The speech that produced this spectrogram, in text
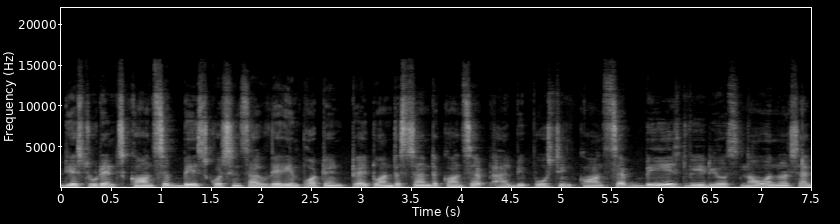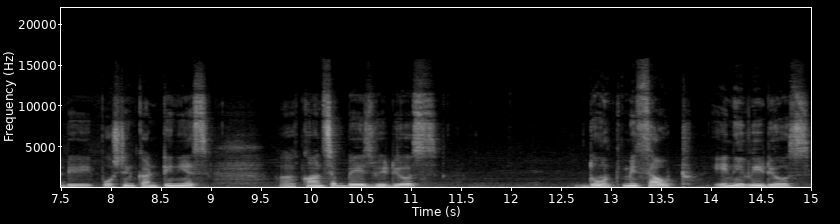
Dear students concept based questions are very important. Try to understand the concept. I'll be posting concept based videos. Now onwards i'll be posting continuous uh, concept based videos. Don't miss out any videos.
